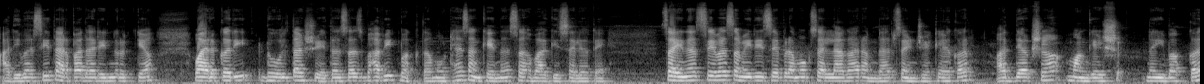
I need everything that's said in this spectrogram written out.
आदिवासी तारपाधारी नृत्य वारकरी ढोलताशे तसंच भाविक भक्त मोठ्या संख्येनं सहभागी झाले होते. साईनाथ सेवा समितीचे प्रमुख सल्लागार आमदार संजय केळकर अध्यक्ष मंगेश नईबाक्कर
